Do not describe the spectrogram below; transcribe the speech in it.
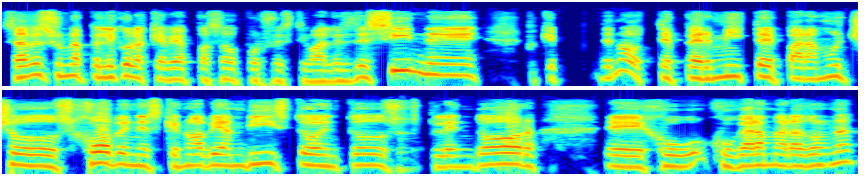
¿sabes? Una película que había pasado por festivales de cine, que de nuevo te permite para muchos jóvenes que no habían visto en todo su esplendor eh, jugar a Maradona,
